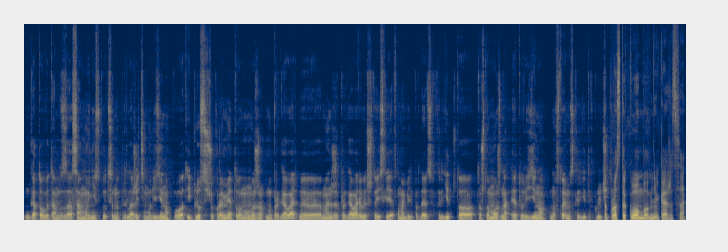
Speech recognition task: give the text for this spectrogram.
готовы там за самую низкую цену предложить ему резину. Вот. И плюс еще кроме этого мы можем, мы проговар... Э, менеджер проговаривает, что если автомобиль продается в кредит, то то, что можно эту резину ну, в стоимость кредита включить. Это просто комбо, мне кажется.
